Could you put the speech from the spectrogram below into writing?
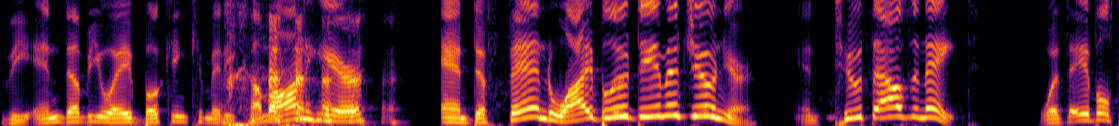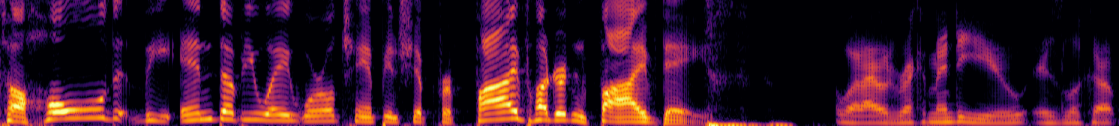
the NWA booking committee come on here and defend why Blue Demon Jr. in 2008 was able to hold the NWA World Championship for 505 days. What I would recommend to you is look up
